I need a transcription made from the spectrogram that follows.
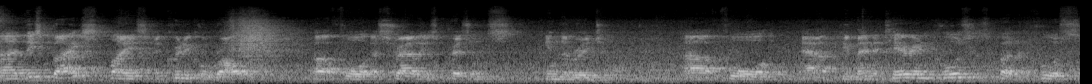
Uh, this base plays a critical the region, uh, for our humanitarian causes, but of course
